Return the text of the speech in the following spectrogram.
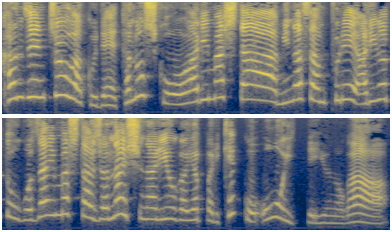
完全懲悪で楽しく終わりました皆さんプレイありがとうございましたじゃないシナリオがやっぱり結構多いっていうのが、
